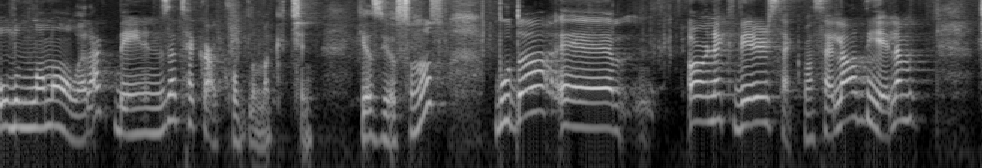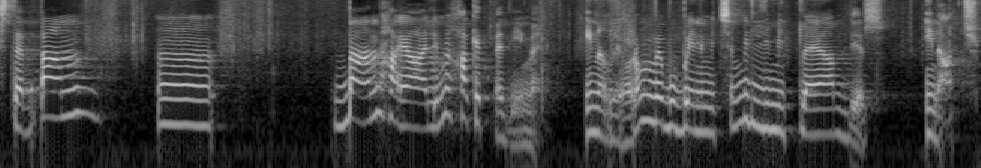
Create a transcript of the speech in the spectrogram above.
olumlama olarak beyninize tekrar kodlamak için yazıyorsunuz. Bu da e, Örnek verirsek mesela diyelim işte ben ıı, ben hayalimi hak etmediğime inanıyorum ve bu benim için bir limitleyen bir inanç.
